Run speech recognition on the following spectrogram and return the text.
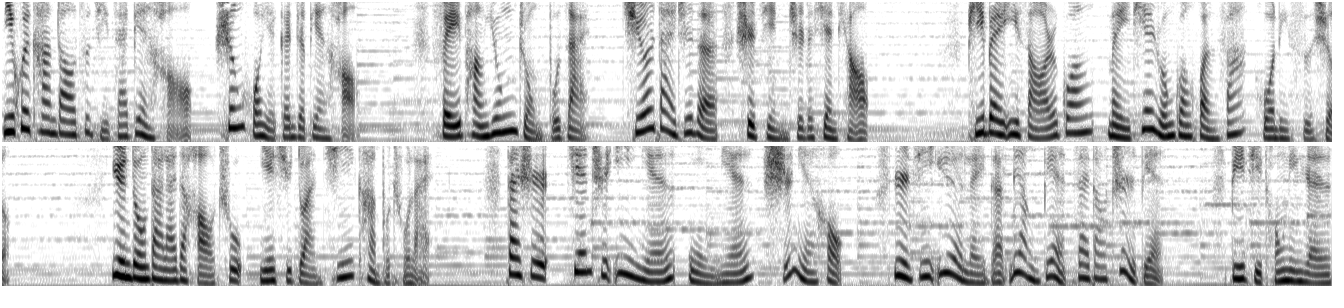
你会看到自己在变好，生活也跟着变好。肥胖臃肿不在，取而代之的是紧致的线条，疲惫一扫而光，每天容光焕发，活力四射。运动带来的好处，也许短期看不出来，但是坚持一年、五年、十年后，日积月累的量变再到质变，比起同龄人，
